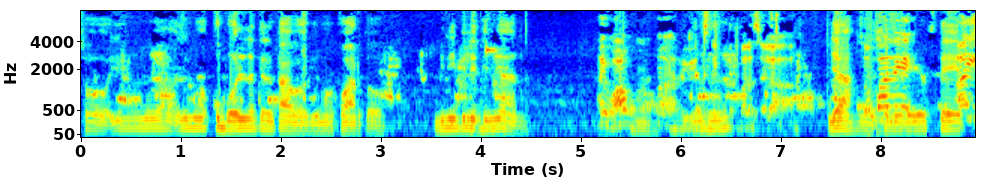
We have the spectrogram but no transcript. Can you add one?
So, yung mga, yung mga kubol na tinatawag, yung mga kwarto, binibili din yan. Ay, wow. Ah, real estate Mhm. din pala sila. ah. Yeah, So, bali, real estate. ay,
